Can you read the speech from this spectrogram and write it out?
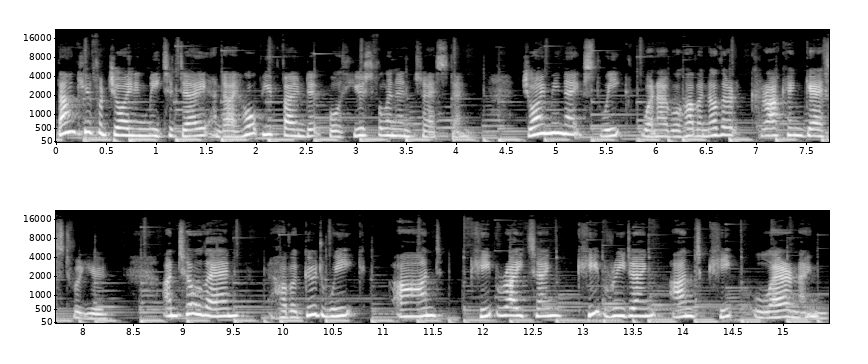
Thank you for joining me today, and I hope you found it both useful and interesting. Join me next week when I will have another cracking guest for you. Until then, have a good week and keep writing, keep reading, and keep learning.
